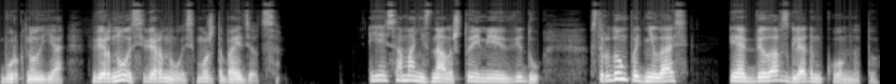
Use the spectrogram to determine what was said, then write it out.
буркнул я. Вернулась вернулась, может, обойдется. Я и сама не знала, что имею в виду. С трудом поднялась и обвела взглядом комнату.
